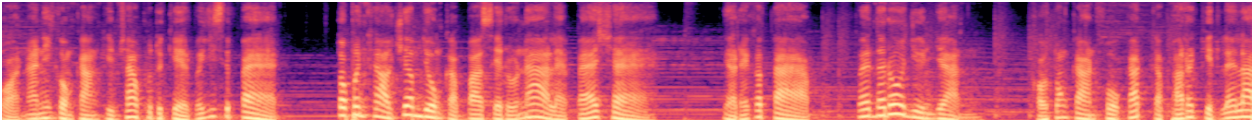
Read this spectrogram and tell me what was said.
ก่อนหน้านี้กองกลางทีมชาติโปรตุเกสวัย28 ตกเป็นข่าวเชื่อมโยงกับบาร์เซโลนาและแปแชร์อย่างไรก็ตามเวนเดโรยืนยัน เขาต้องการโฟกัสกับภารกิจไล่ล่า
